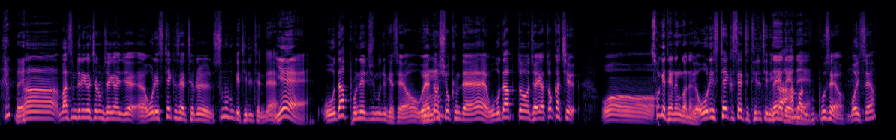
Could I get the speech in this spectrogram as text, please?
네. 어, 말씀드린 것처럼 저희가 이제 오리 스테이크 세트를 20분께 드릴 텐데 예. 오답 보내주신 분들 계세요 음. weather 쇼크인데 오답도 저희가 똑같이 어, 소개되는 거는 오리 스테이크 세트 드릴 테니까 네, 네, 한번 네. 보- 보세요 뭐 있어요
